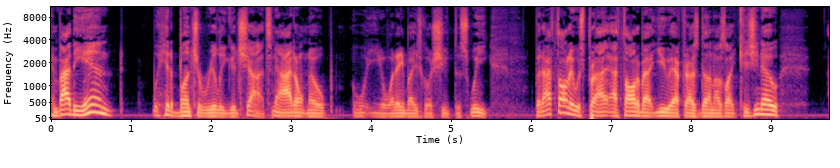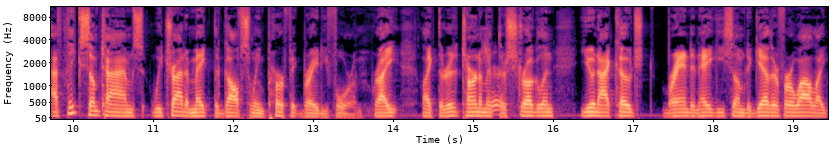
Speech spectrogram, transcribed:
And by the end, hit a bunch of really good shots. Now I don't know you know what anybody's going to shoot this week, but I thought it was. I thought about you after I was done. I was like, because you know. I think sometimes we try to make the golf swing perfect, Brady, for them, right? Like they're at a tournament, sure. they're struggling. You and I coached Brandon Hagy some together for a while. Like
